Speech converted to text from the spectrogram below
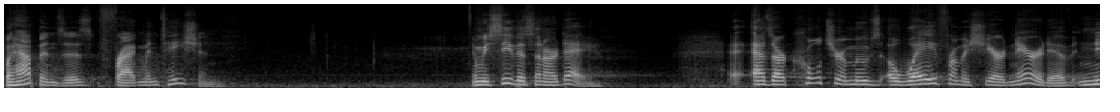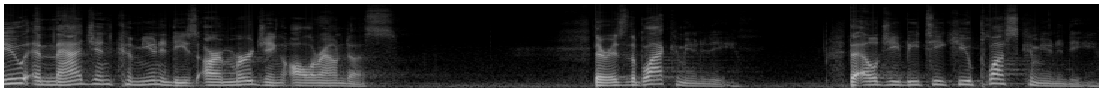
What happens is fragmentation. And we see this in our day. As our culture moves away from a shared narrative, new imagined communities are emerging all around us. There is the black community, the LGBTQ plus community,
